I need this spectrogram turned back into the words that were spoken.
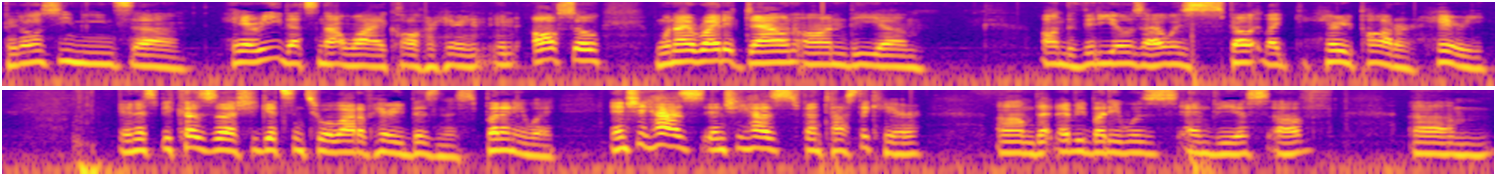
Pelosi means uh, hairy. That's not why I call her hairy. And also, when I write it down on the um, on the videos, I always spell it like Harry Potter, Harry, and it's because uh, she gets into a lot of hairy business. But anyway, and she has and she has fantastic hair um, that everybody was envious of, um,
